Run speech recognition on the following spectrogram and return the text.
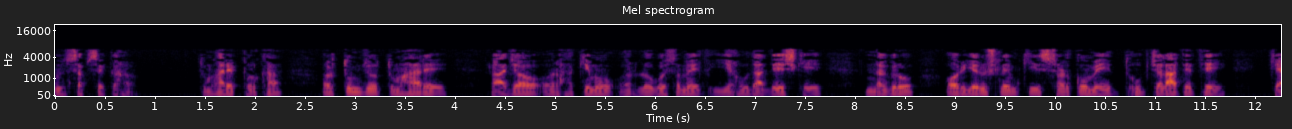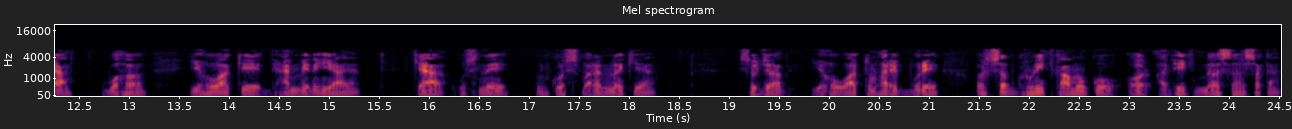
उन सबसे कह, तुम्हारे पुरखा और तुम जो तुम्हारे राजाओं और हकीमों और लोगों समेत यहूदा देश के नगरों और यरूशलेम की सड़कों में धूप चलाते थे, क्या वह यहोवा के ध्यान में नहीं आया? क्या उसने उनको स्मरण न किया? सो जब यहोवा तुम्हारे बुरे और सब घृणित कामों को और अधिक न सह सका,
